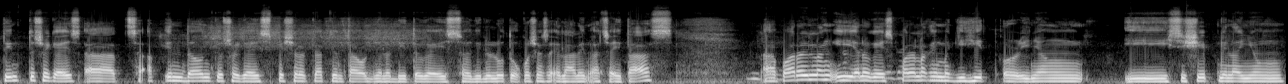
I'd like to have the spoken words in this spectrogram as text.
tint to siya guys at sa up and down ko siya guys. Special cut yung tawag nila dito guys. So niluluto ko siya sa ilalim at sa itaas. Ah para lang i ano guys, para lang kayo mag-hit or inyang i-shape nila yung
